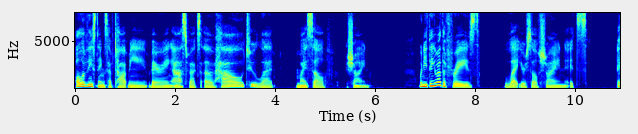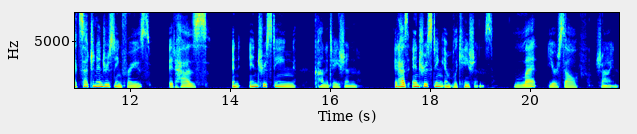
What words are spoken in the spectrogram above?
All of these things have taught me varying aspects of how to let myself shine. When you think about the phrase let yourself shine. It's it's such an interesting phrase. It has an interesting connotation. It has interesting implications. Let yourself shine.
